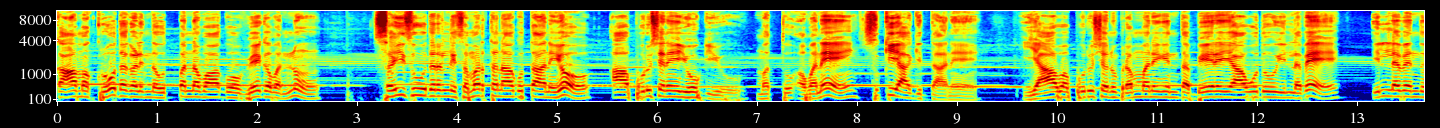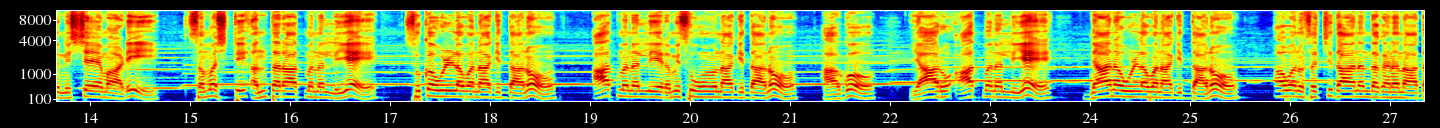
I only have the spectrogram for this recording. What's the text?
ಕಾಮ ಕ್ರೋಧಗಳಿಂದ ಉತ್ಪನ್ನವಾಗುವ ವೇಗವನ್ನು ಸಹಿಸುವುದರಲ್ಲಿ ಸಮರ್ಥನಾಗುತ್ತಾನೆಯೋ ಆ ಪುರುಷನೇ ಯೋಗಿಯು ಮತ್ತು ಅವನೇ ಸುಖಿಯಾಗಿದ್ದಾನೆ. ಯಾವ ಪುರುಷನು ಬ್ರಹ್ಮನಿಗಿಂತ ಬೇರೆ ಯಾವುದೂ ಇಲ್ಲವೇ, ಇಲ್ಲವೆಂದು ನಿಶ್ಚಯ ಮಾಡಿ ಸಮಷ್ಟಿ ಅಂತರಾತ್ಮನಲ್ಲಿಯೇ ಸುಖವುಳ್ಳವನಾಗಿದ್ದಾನೋ, ಆತ್ಮನಲ್ಲಿಯೇ ರಮಿಸುವವನಾಗಿದ್ದಾನೋ, ಹಾಗೂ ಯಾರು ಆತ್ಮನಲ್ಲಿಯೇ ಜ್ಞಾನವುಳ್ಳವನಾಗಿದ್ದಾನೋ, ಅವನು ಸಚ್ಚಿದಾನಂದಘನನಾದ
